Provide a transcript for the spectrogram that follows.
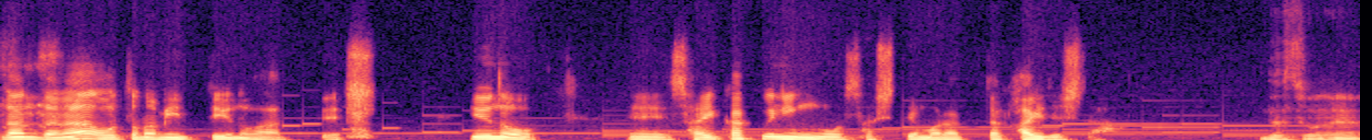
なんだな、オートノミーっていうのがあって、いうのを、えー再確認をさせてもらった回でした。ですよね。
